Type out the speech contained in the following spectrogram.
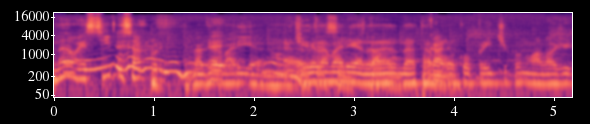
Não, é simples, sabe por quê? Na Vila É, Maria, não. É, Vila Mariana, tá né? bom. Né, tá Cara, bom. eu comprei tipo numa loja,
